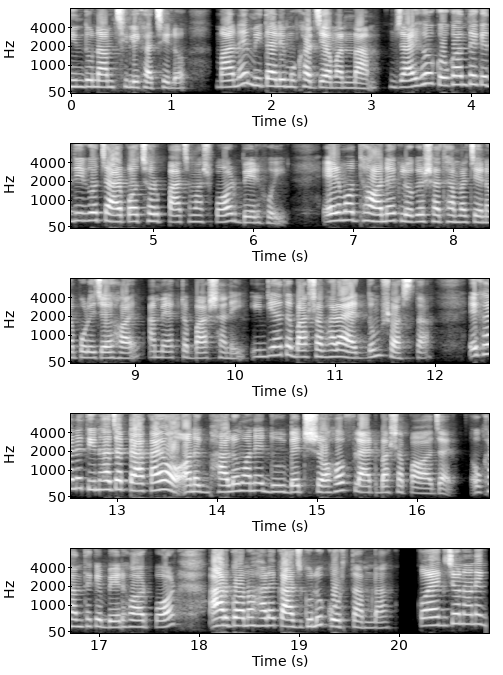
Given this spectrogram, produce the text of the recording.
হিন্দু নাম লেখা ছিল। মানে মিতালি মুখার্জি আমার নাম। যাই হোক, ওখান থেকে দীর্ঘ চার বছর, পাঁচ মাস পর বের হই। এর মধ্যে অনেক লোকের সাথে আমার চেনা পরিচয় হয়। আমি একটা বাসা নেই। ইন্ডিয়াতে বাসা ভাড়া একদম সস্তা। এখানে তিন হাজার টাকায়ও অনেক ভালো মানের দুই বেড সহ ফ্ল্যাট বাসা পাওয়া যায়। ওখান থেকে বের হওয়ার পর আর গণহারে কাজগুলো করতাম না। কয়েকজন অনেক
